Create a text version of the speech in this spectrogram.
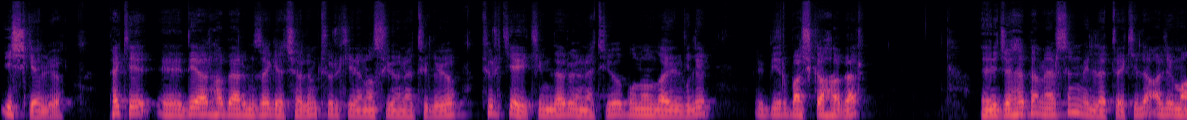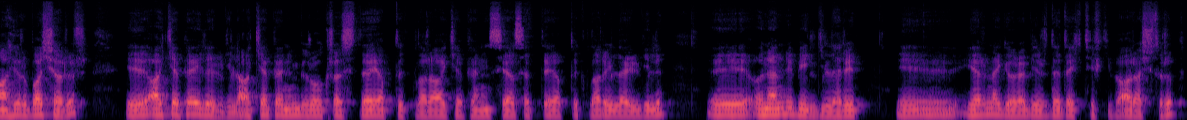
iş geliyor. Peki e, diğer haberimize geçelim. Türkiye nasıl yönetiliyor? Türkiye'yi kimler yönetiyor? Bununla ilgili bir başka haber. E, CHP Mersin Milletvekili Ali Mahir Başarır e, AKP ile ilgili, AKP'nin bürokraside yaptıkları, AKP'nin siyasette yaptıklarıyla ilgili e, önemli bilgileri e, yerine göre bir dedektif gibi araştırıp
